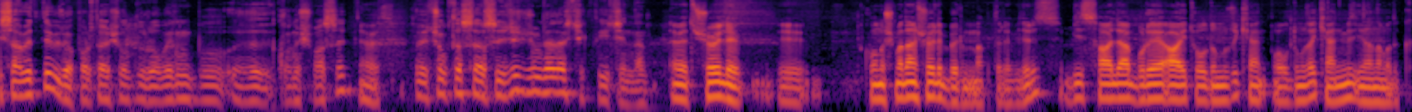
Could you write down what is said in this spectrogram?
isabetli bir röportaj oldu Robert'in bu e, konuşması. Evet. Ve çok da sarsıcı cümleler çıktı içinden. Evet şöyle e, konuşmadan şöyle bölüm aktarabiliriz. Biz hala buraya ait olduğumuzu olduğumuza kendimiz inanamadık.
